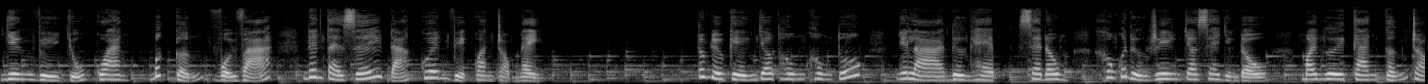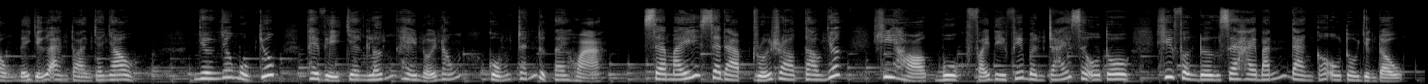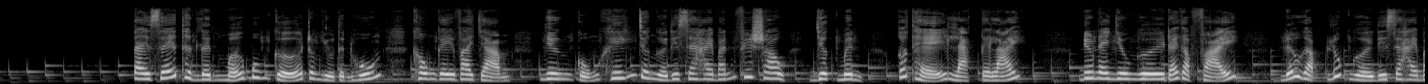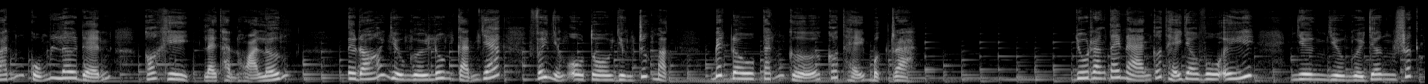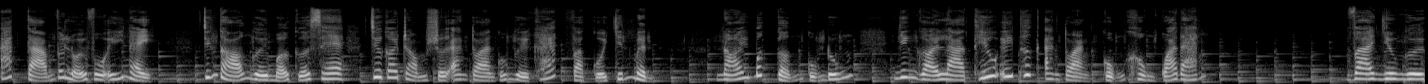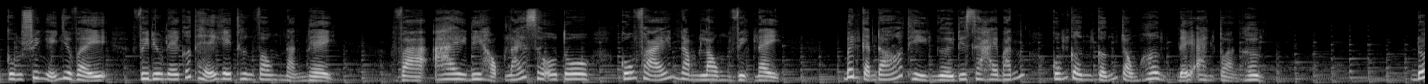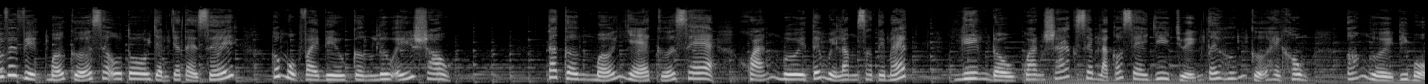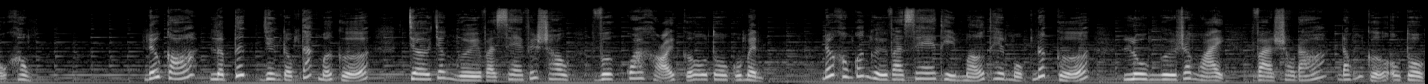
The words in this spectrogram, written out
nhưng vì chủ quan, cẩn, vội vã nên tài xế đã quên việc quan trọng này. Trong điều kiện giao thông không tốt như là đường hẹp, xe đông, không có đường riêng cho xe dừng đậu, mọi người càng cẩn trọng để giữ an toàn cho nhau. Nhường nhau một chút thay vì chen lấn hay nổi nóng cũng tránh được tai họa. Xe máy, xe đạp rủi ro cao nhất khi họ buộc phải đi phía bên trái xe ô tô khi phần đường xe hai bánh đang có ô tô dừng đậu. Tài xế thình lình mở bung cửa trong nhiều tình huống, không gây va chạm, nhưng cũng khiến cho người đi xe hai bánh phía sau giật mình, có thể lạc tay lái. Điều này nhiều người đã gặp phải, nếu gặp lúc người đi xe hai bánh cũng lơ đễnh, có khi lại thành họa lớn. Từ đó nhiều người luôn cảnh giác với những ô tô dừng trước mặt, biết đâu cánh cửa có thể bật ra. Dù rằng tai nạn có thể do vô ý, nhưng nhiều người dân rất ác cảm với lỗi vô ý này chứng tỏ người mở cửa xe chưa coi trọng sự an toàn của người khác và của chính mình. Nói bất cẩn cũng đúng, nhưng gọi là thiếu ý thức an toàn cũng không quá đáng. Và nhiều người cùng suy nghĩ như vậy vì điều này có thể gây thương vong nặng nề. Và ai đi học lái xe ô tô cũng phải nằm lòng việc này. Bên cạnh đó thì người đi xe hai bánh cũng cần cẩn trọng hơn để an toàn hơn. Đối với việc mở cửa xe ô tô dành cho tài xế, có một vài điều cần lưu ý sau. Ta cần mở nhẹ cửa xe khoảng 10 tới 15 cm, nghiêng đầu quan sát xem là có xe di chuyển tới hướng cửa hay không, có người đi bộ không. Nếu có, lập tức dừng động tác mở cửa, chờ cho người và xe phía sau vượt qua khỏi cửa ô tô của mình. Nếu không có người và xe thì mở thêm một nấc cửa, luồn người ra ngoài và sau đó đóng cửa ô tô.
